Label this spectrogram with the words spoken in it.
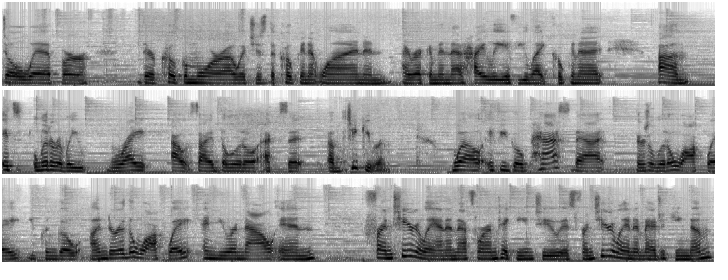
Dole Whip or their Kakamora, which is the coconut one, and I recommend that highly if you like coconut. Um, it's literally right outside the little exit of the tiki room. Well, if you go past that, there's a little walkway. You can go under the walkway and you are now in Frontierland. And that's where I'm taking you to is Frontierland at Magic Kingdom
